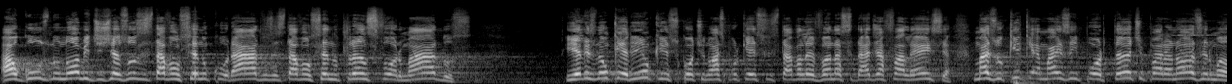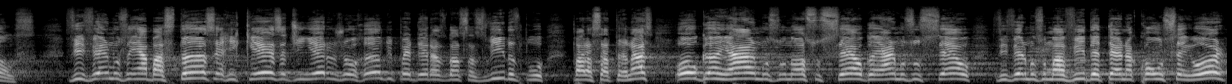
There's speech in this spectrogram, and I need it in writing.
Alguns, no nome de Jesus, estavam sendo curados, estavam sendo transformados. E eles não queriam que isso continuasse, porque isso estava levando a cidade à falência. Mas o que é mais importante para nós, irmãos? vivermos em abastança, riqueza, dinheiro jorrando e perder as nossas vidas para Satanás, ou ganharmos o nosso céu, ganharmos o céu, vivermos uma vida eterna com o Senhor.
